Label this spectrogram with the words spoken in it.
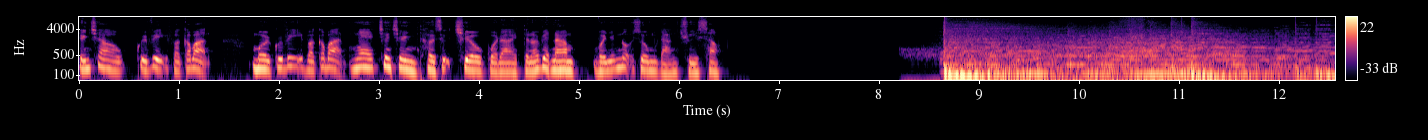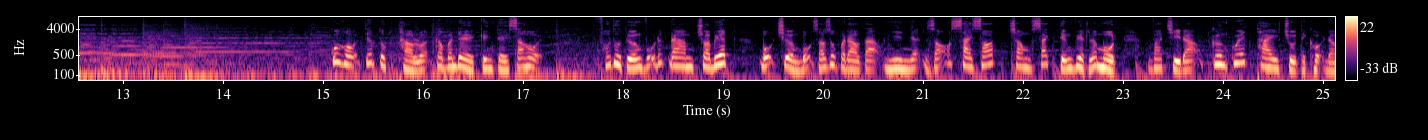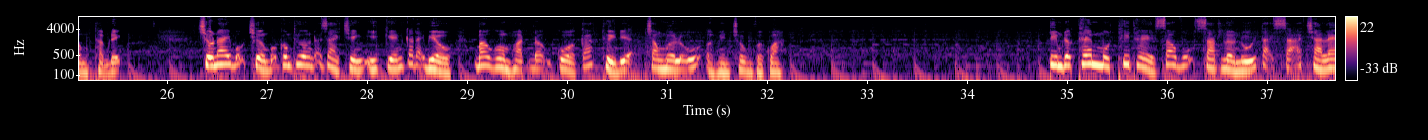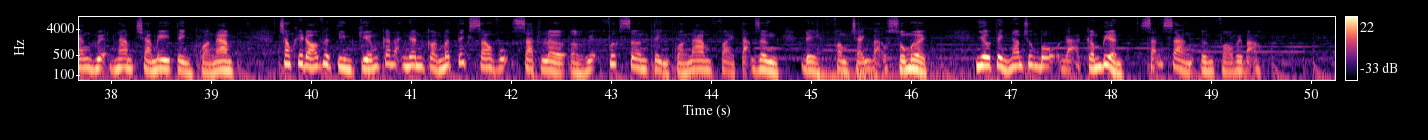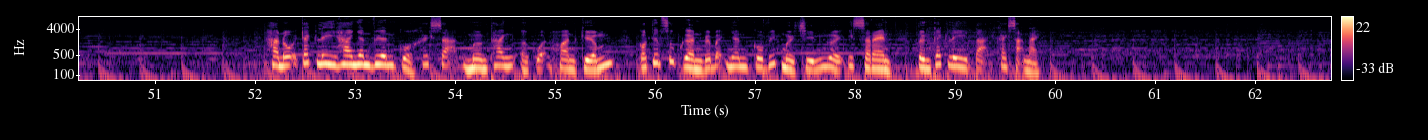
Kính chào quý vị và các bạn. Mời quý vị và các bạn nghe chương trình Thời sự chiều của Đài Tiếng Nói Việt Nam với những nội dung đáng chú ý sau. Quốc hội tiếp tục thảo luận các vấn đề kinh tế xã hội. Phó Thủ tướng Vũ Đức Đam cho biết, Bộ trưởng Bộ Giáo dục và Đào tạo nhìn nhận rõ sai sót trong sách tiếng Việt lớp 1 và chỉ đạo cương quyết thay Chủ tịch Hội đồng thẩm định. Chiều nay, Bộ trưởng Bộ Công Thương đã giải trình ý kiến các đại biểu, bao gồm hoạt động của các thủy điện trong mưa lũ ở miền Trung vừa qua. Tìm được thêm một thi thể sau vụ sạt lở núi tại xã Trà Leng, huyện Nam Trà My, tỉnh Quảng Nam. Trong khi đó, việc tìm kiếm các nạn nhân còn mất tích sau vụ sạt lở ở huyện Phước Sơn, tỉnh Quảng Nam phải tạm dừng để phòng tránh bão số 10. Nhiều tỉnh Nam Trung Bộ đã cấm biển, sẵn sàng ứng phó với bão. Hà Nội cách ly hai nhân viên của khách sạn Mường Thanh ở quận Hoàn Kiếm có tiếp xúc gần với bệnh nhân COVID-19 người Israel từng cách ly tại khách sạn này.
